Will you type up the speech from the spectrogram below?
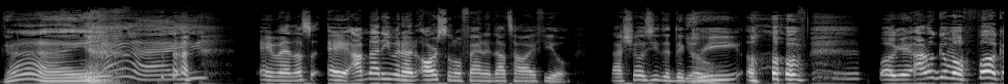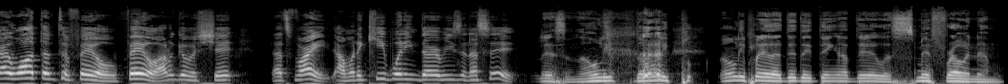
guy. Guy. Hey man, that's hey. I'm not even an Arsenal fan, and that's how I feel. That shows you the degree of fucking. I don't give a fuck. I want them to fail. Fail. I don't give a shit. That's right. I'm gonna keep winning derbies, and that's it. Listen, the only the only pl- the only player that did their thing out there was Smith Rowe and them.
